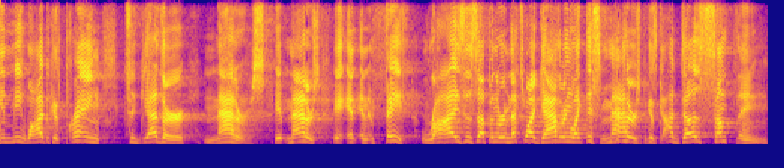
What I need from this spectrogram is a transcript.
in me. Why? Because praying together matters. It matters. And, and, faith rises up in the room. That's why gathering like this matters because God does something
